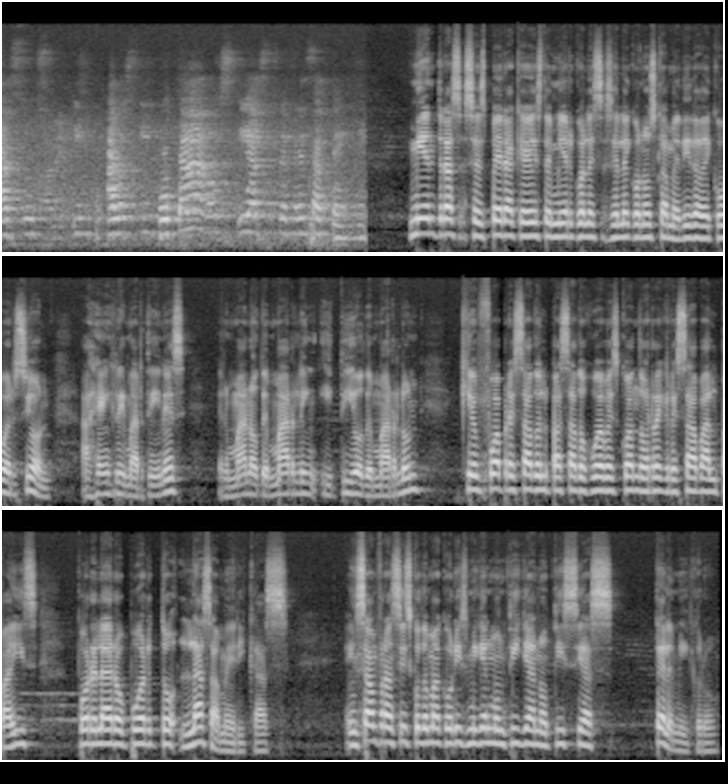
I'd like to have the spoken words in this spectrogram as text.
a, a los imputados y a su defensa técnica mientras se espera que este miércoles se le conozca medida de coerción a Henry Martínez, hermano de Marlin y tío de Marlon, quien fue apresado el pasado jueves cuando regresaba al país por el aeropuerto Las Américas. En San Francisco de Macorís, Miguel Montilla, Noticias Telemicro.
